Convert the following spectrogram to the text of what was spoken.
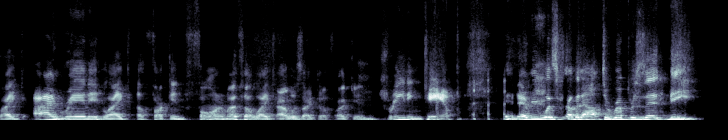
like I ran it like a fucking farm. I felt like I was like a fucking training camp, and everyone's coming out to represent me.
